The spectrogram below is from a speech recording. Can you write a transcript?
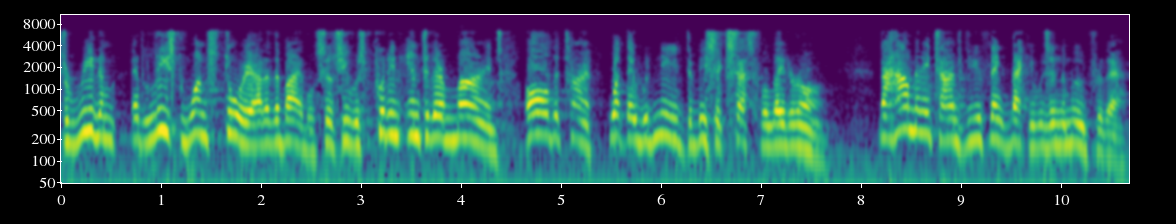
To read them at least one story out of the Bible. So she was putting into their minds all the time what they would need to be successful later on. Now, how many times do you think Becky was in the mood for that?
